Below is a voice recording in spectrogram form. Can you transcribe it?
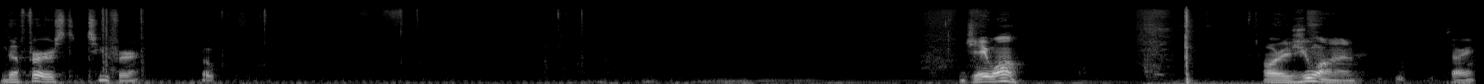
The first twofer. Oh. Jay Wong. Or Juan. Sorry.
